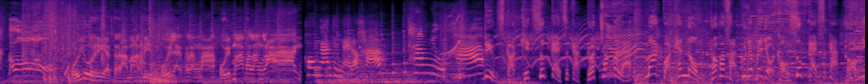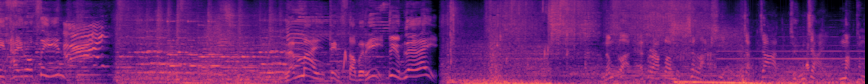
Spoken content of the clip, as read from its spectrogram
กโอ้ปุ๋ยยูเรียตรามาบิน ปุ๋ยแรงพลังมา ปุ๋ยม้าพลังแรงโครงงานถึงไหนแล้วครับ ทำอยู่ครับ ดื่มสกอตคิดซุปไก่สกัดรสช็อกโกแลตมากกว่าแค่นม เพราะผสานคุณประโยชน์ของซุปไก่สกัดพร้อมมีไทโรซีน และใหม่กลิ่นสตรอเบอรี่ดื่มเลย น้ำปลาแท้ตราปลาหมึกฉลากเขียว จัดจ้านถึงใจ หมักธรรม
